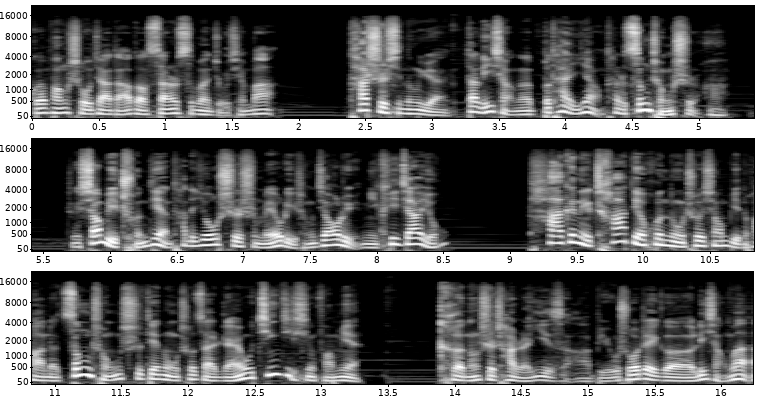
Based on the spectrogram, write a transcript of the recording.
官方售价达到三十四万九千八，它是新能源，但理想呢不太一样，它是增程式啊。这个相比纯电，它的优势是没有里程焦虑，你可以加油。它跟那插电混动车相比的话呢，增程式电动车在燃油经济性方面。可能是差点意思啊，比如说这个理想 ONE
